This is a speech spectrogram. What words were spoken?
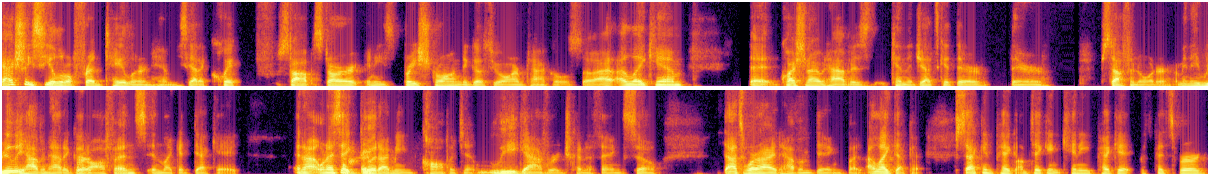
I actually see a little Fred Taylor in him. He's got a quick stop start, and he's pretty strong to go through arm tackles. So I, I like him the question I would have is can the Jets get their their stuff in order? I mean, they really haven't had a good right. offense in like a decade. And I, when I say right. good, I mean competent, league average kind of thing. So that's where I'd have them ding. But I like that pick. Second pick, I'm taking Kenny Pickett with Pittsburgh.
